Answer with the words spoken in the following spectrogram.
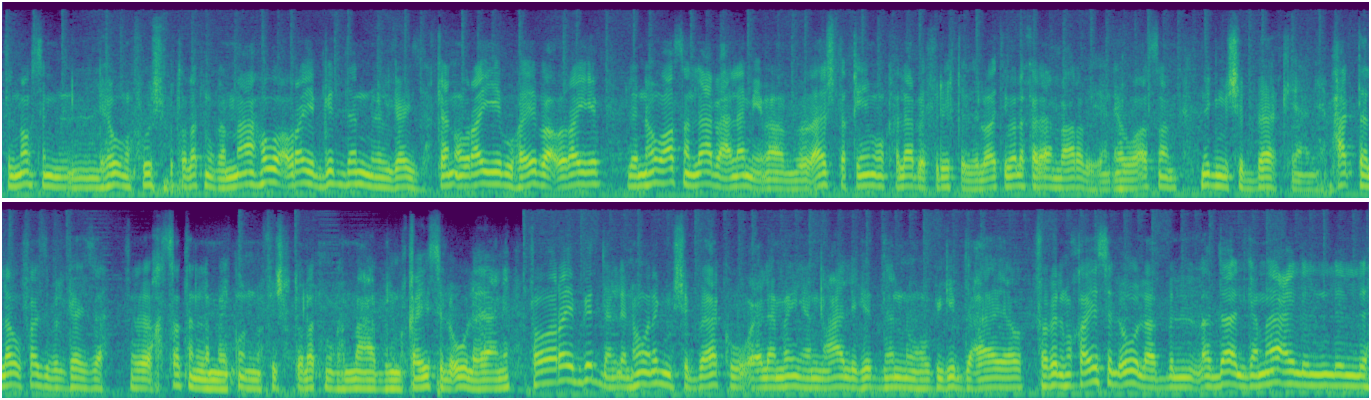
في الموسم اللي هو ما فيهوش بطولات مجمعة هو قريب جدا من الجائزه كان قريب وهيبقى قريب لأن هو أصلا لاعب عالمي ما بقاش تقييمه كلاعب إفريقي دلوقتي ولا كلاعب عربي. يعني هو أصلا نجم شباك يعني حتى لو فاز بالجائزه خاصة لما يكون ما فيش بطولات مجمعة بالمقاييس الأولى يعني فهو قريب جدا لأن هو نجم شباك وإعلاميا عالي جدا وبيجيب دعاية فبالمقاييس الأولى بالأداء الجماعي لل...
